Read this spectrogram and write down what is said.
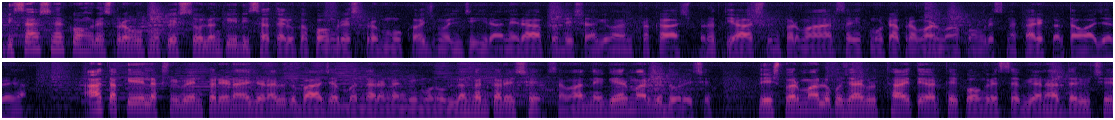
ડીસા શહેર કોંગ્રેસ પ્રમુખ મુકેશ સોલંકી, ડીસા તાલુકા કોંગ્રેસ પ્રમુખ અજમલજી રાનેરા, પ્રદેશ આગેવાન પ્રકાશ ભરતિયા, અશ્વિન પરમાર સહિત મોટા પ્રમાણમાં કોંગ્રેસના કાર્યકર્તાઓ હાજર રહ્યા. આ તકે લક્ષ્મીબેન કરેણાએ જણાવ્યું કે ભાજપ બંધારણના નિયમોનું ઉલ્લંઘન કરે છે, સમાજને ગેરમાર્ગે દોરે છે. દેશભરમાં લોકો જાગૃત થાય તે અર્થે કોંગ્રેસે અભિયાન હાથ ધર્યું છે.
